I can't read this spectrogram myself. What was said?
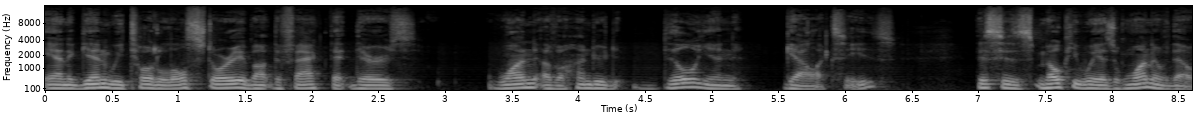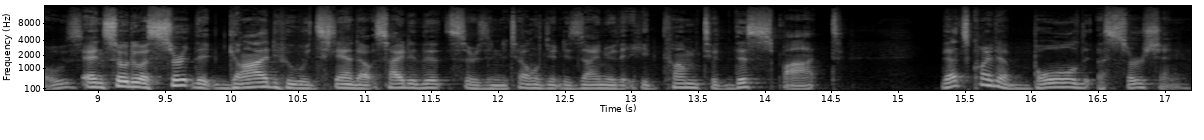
And again, we told a little story about the fact that there's one of a hundred billion galaxies. This is Milky Way is one of those. And so to assert that God, who would stand outside of this, there's an intelligent designer, that he'd come to this spot, that's quite a bold assertion.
